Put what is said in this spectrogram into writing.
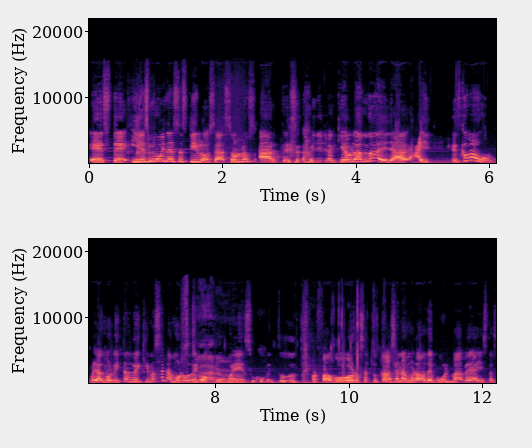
Este, y es muy de ese estilo, o sea, son los artes. Oye, yo aquí hablando de ya, ay, es como las morritas, güey. ¿Quién no se enamoró de Goku, güey, en su juventud? Pues, por favor, o sea, tú estabas enamorado de Bulma, ve, ahí estás,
